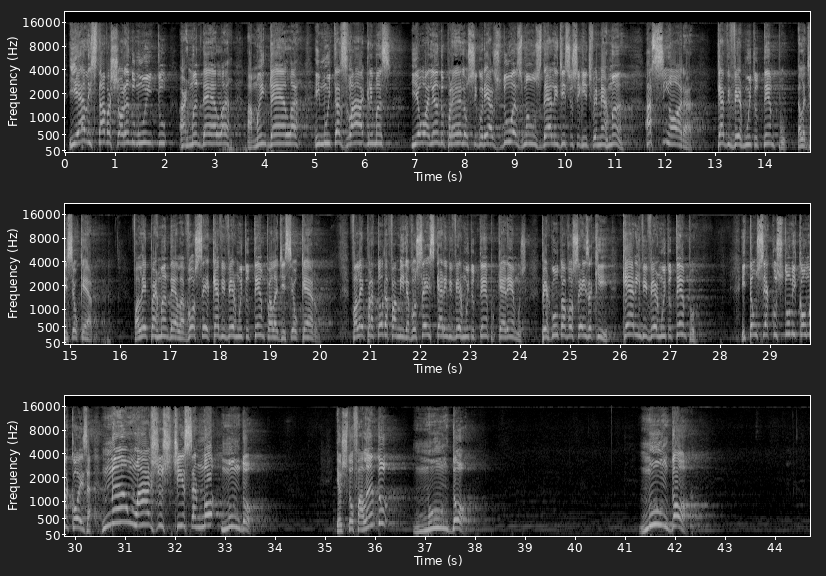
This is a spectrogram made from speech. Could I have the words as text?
E ela estava chorando muito, a irmã dela, a mãe dela, em muitas lágrimas. E eu olhando para ela, eu segurei as duas mãos dela e disse o seguinte: minha irmã, a senhora quer viver muito tempo? Ela disse, eu quero. Falei para a irmã dela: Você quer viver muito tempo? Ela disse: Eu quero. Falei para toda a família: Vocês querem viver muito tempo? Queremos. Pergunto a vocês aqui: Querem viver muito tempo? Então se acostume com uma coisa: não há justiça no mundo. Eu estou falando mundo. Mundo.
